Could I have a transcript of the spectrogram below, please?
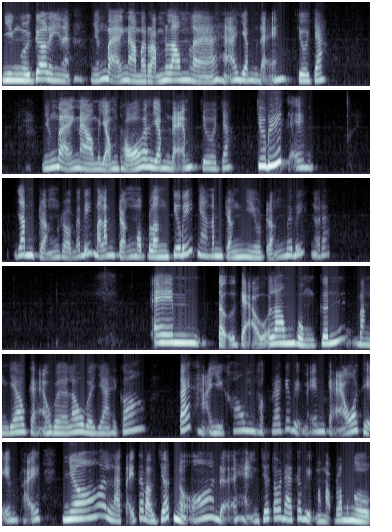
Nhiều người kêu là nè? Những bạn nào mà rậm lông là hả, dâm đảng? Chưa chắc. Những bạn nào mà giọng thổ dâm đảm? Chưa chắc. Chưa biết, em lâm trận rồi mới biết mà lâm trận một lần chưa biết nha. Lâm trận nhiều trận mới biết nữa đó em tự cạo lông vùng kính bằng dao cạo về lâu về dài thì có tác hại gì không? Thật ra cái việc mà em cạo thì em phải nhớ là tẩy tế bào chết nữa để hạn chế tối đa cái việc mà mọc lông ngược.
